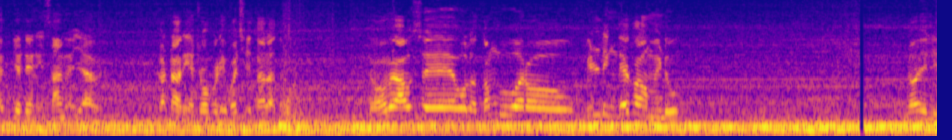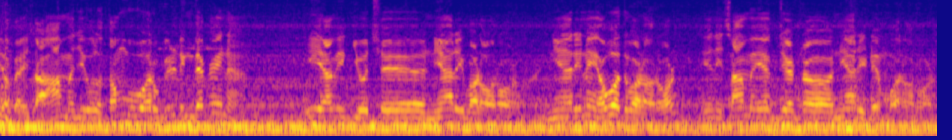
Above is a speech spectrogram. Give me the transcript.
એક્ઝેક્ટ એની સામે જ આવે. કટારિયા ચોકડી પછી તરત. તો હવે આવશે ઓલો તંબુવાળો બિલ્ડિંગ દેખાવા માંડ્યું. જોઈ લ્યો ગાઈસ છે. આમાં જે ઓલો તંબુ વાળું બિલ્ડિંગ દેખાય ને, એ આવી ગયો છે ન્યારી વાળો રોડ. ન્યારી નહીં અવધ વાળો રોડ. એની સામે એક જેટ ન્યારી ડેમ વાળો રોડ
